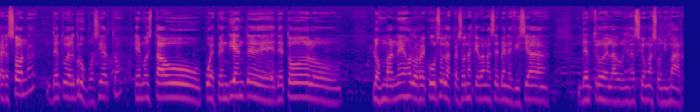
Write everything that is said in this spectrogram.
personas dentro del grupo, ¿cierto? Hemos estado pues pendientes de, todos los manejos, los recursos de las personas que van a ser beneficiadas dentro de la organización Azonimar.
